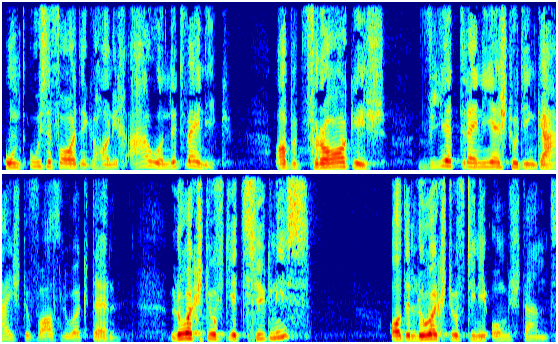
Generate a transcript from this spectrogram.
Und Herausforderungen habe ich auch und nicht wenig. Aber die Frage ist, wie trainierst du deinen Geist? Auf was schaut er? Schaust du auf die Zeugnis oder schaust du auf deine Umstände?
